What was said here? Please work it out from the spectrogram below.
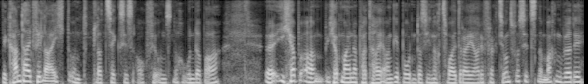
Bekanntheit vielleicht und Platz 6 ist auch für uns noch wunderbar. Äh, ich habe ähm, ich hab meiner Partei angeboten, dass ich noch zwei, drei Jahre Fraktionsvorsitzender machen würde.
